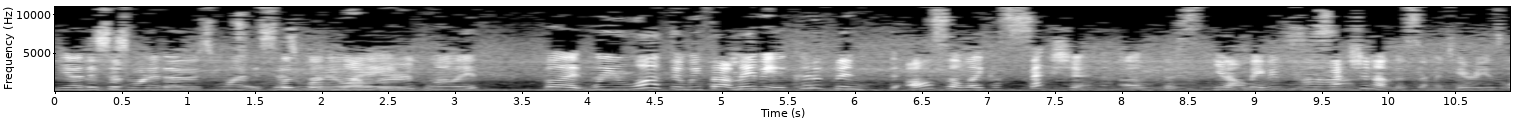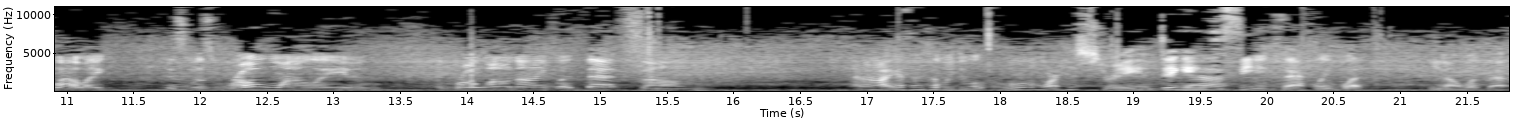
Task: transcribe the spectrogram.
Yeah, this is one of those. One, it says with the 108. numbers 108 but we looked and we thought maybe it could have been also like a section of this you know maybe this is a Ah. section of the cemetery as well like this was row 108 and, and row 109 but that's um i don't know i guess until we do a, a little more history and digging Yeah. to see exactly what you know what that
